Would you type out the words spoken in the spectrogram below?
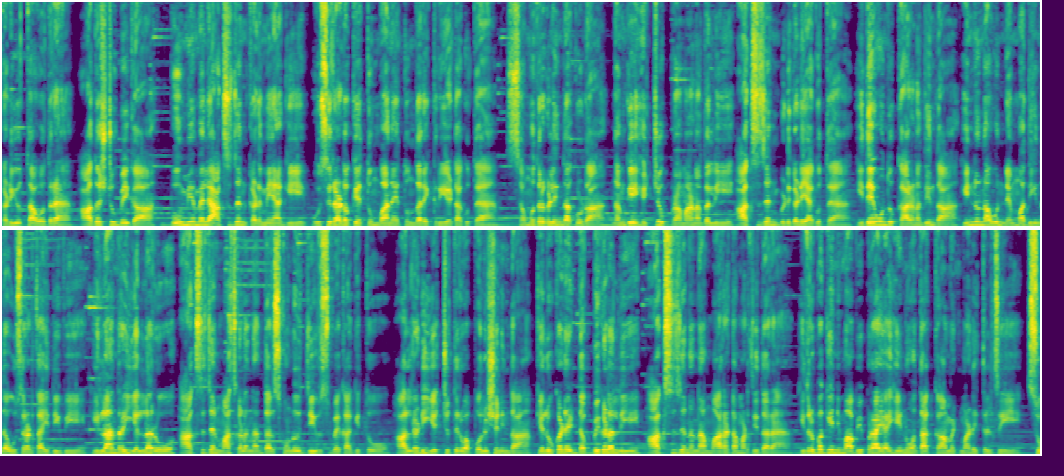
ಕಡಿಯುತ್ತಾ ಹೋದ್ರೆ ಆದಷ್ಟು ಬೇಗ ಭೂಮಿಯ ಮೇಲೆ ಆಕ್ಸಿಜನ್ ಕಡಿಮೆಯಾಗಿ ಉಸಿರಾಡೋಕೆ ತುಂಬಾನೇ ತೊಂದರೆ ಕ್ರಿಯೇಟ್ ಆಗುತ್ತೆ. ಸಮುದ್ರಗಳಿಂದ ಕೂಡ ನಮ್ಗೆ ಹೆಚ್ಚು ಪ್ರಮಾಣದಲ್ಲಿ ಆಕ್ಸಿಜನ್ ಬಿಡುಗಡೆಯಾಗುತ್ತೆ. ಇದೇ ಒಂದು ಕಾರಣದಿಂದ ಇನ್ನು ನಾವು ನೆಮ್ಮದಿಯಿಂದ ಉಸಿರಾಡ್ತಾ ಇದ್ದೀವಿ. ಇಲ್ಲಾಂದ್ರೆ ಎಲ್ಲರೂ ಆಕ್ಸಿಜನ್ ಮಾಸ್ಕ್ ಗಳನ್ನ ಧರಿಸಿಕೊಂಡು ಜೀವಿಸಬೇಕಾಗಿತ್ತು. ಆಲ್ರೆಡಿ ಹೆಚ್ಚುತ್ತಿರುವ ಪೊಲ್ಯೂಷನ್ ಇಂದ ಕೆಲವು ಕಡೆ ಡಬ್ಬಿಗಳಲ್ಲಿ ಆಕ್ಸಿಜನ್ ಅನ್ನ ಮಾರಾಟ ಮಾಡ್ತಿದ್ದಾರೆ. ಇದ್ರ ಬಗ್ಗೆ ನಿಮ್ಮ ಅಭಿಪ್ರಾಯ ಏನು ಅಂತ ಕಾಮೆಂಟ್ ಮಾಡಿ ತಿಳಿಸಿ. ಸೊ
